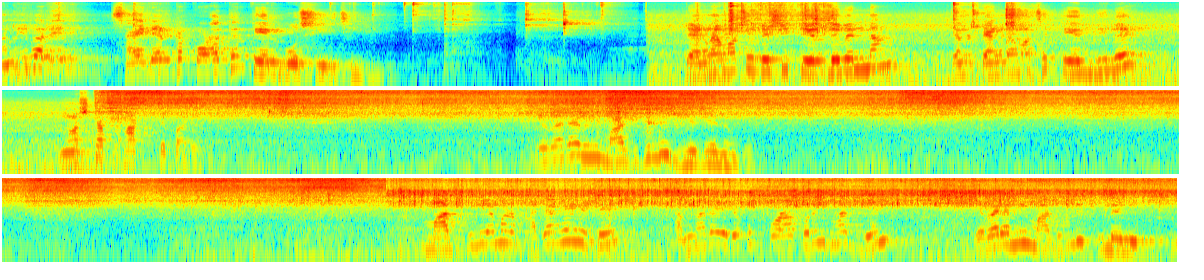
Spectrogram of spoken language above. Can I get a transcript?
আমি এবারে সাইডে একটা কড়াতে তেল বসিয়েছি। ট্যাংরা মাছে বেশি তেল দেবেন না, কেন ট্যাংরা মাছে তেল দিলে মাছটা ফাটতে পারে। এবারে আমি মাছগুলি ভেজে নেব। মাছগুলি আমার ভাজা হয়ে গেছে, আপনারা এরকম কড়া করেই ভাজবেন। এবারে আমি মাছগুলি তুলে নিচ্ছি।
